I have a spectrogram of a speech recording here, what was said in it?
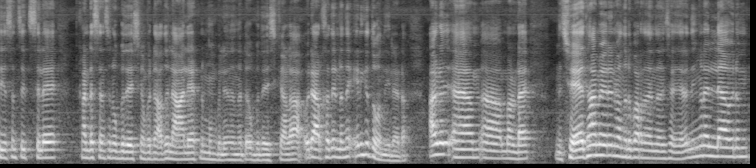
സീസൺ സിക്സിലെ കണ്ടസ്റ്റൻസിന് ഉപദേശിക്കാൻ പറ്റും അത് ലാലേട്ടന് മുമ്പിൽ നിന്നിട്ട് ഉപദേശിക്കാനുള്ള ഒരു അർഹത ഉണ്ടെന്ന് എനിക്ക് തോന്നിയില്ല കേട്ടോ. അവിടെ നമ്മളുടെ ശ്വേതാമേനൻ വന്നിട്ട് പറഞ്ഞതെന്ന് വെച്ച് കഴിഞ്ഞാൽ നിങ്ങളെല്ലാവരും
